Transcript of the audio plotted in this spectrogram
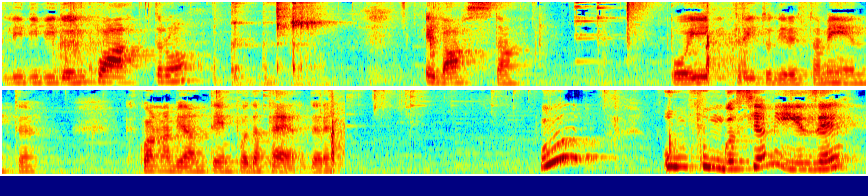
li divido in quattro e basta. Poi trito direttamente qua non abbiamo tempo da perdere. Uh, un fungo siamese?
